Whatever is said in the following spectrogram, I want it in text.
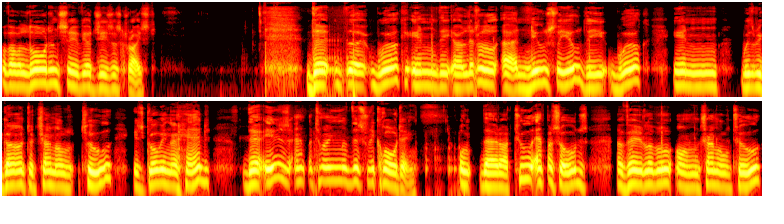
of our Lord and Saviour Jesus Christ. The, the work in the uh, little uh, news for you, the work in with regard to Channel 2 is going ahead. There is, at the time of this recording, oh, there are two episodes available on Channel 2.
